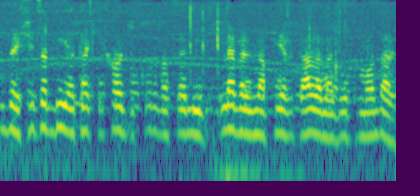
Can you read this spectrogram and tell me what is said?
Tutaj się zabija, taki chodzi, kurwa, sobie level napierdala na good model.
